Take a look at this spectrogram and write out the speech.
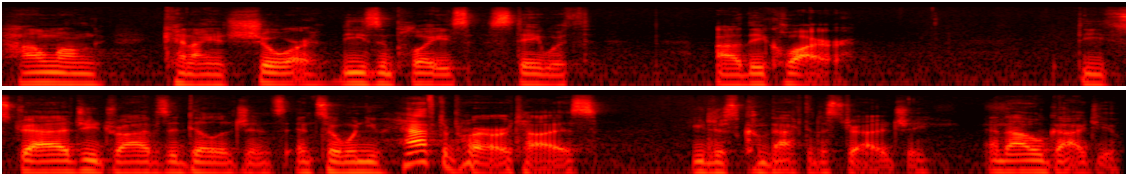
How long can I ensure these employees stay with uh, the acquirer? the strategy drives the diligence. And so when you have to prioritize, you just come back to the strategy, and that will guide you.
